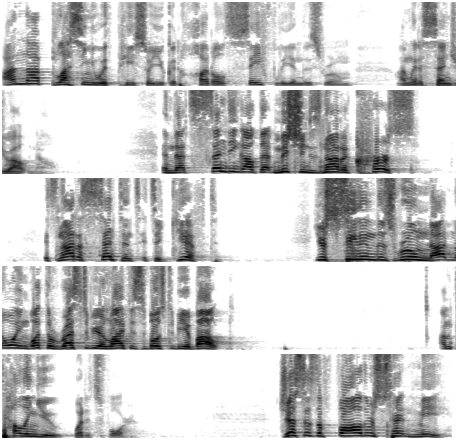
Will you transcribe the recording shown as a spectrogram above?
I'm not blessing you with peace so you could huddle safely in this room. I'm going to send you out now. And that sending out that mission is not a curse. It's not a sentence. It's a gift. You're sitting in this room not knowing what the rest of your life is supposed to be about. I'm telling you what it's for. Just as the Father sent me,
